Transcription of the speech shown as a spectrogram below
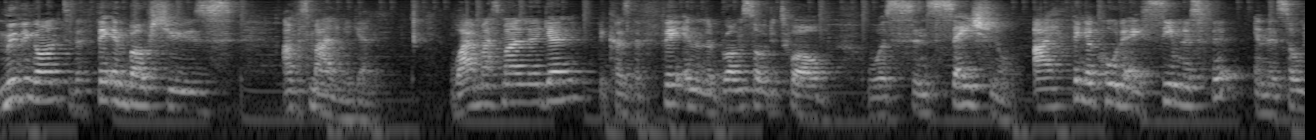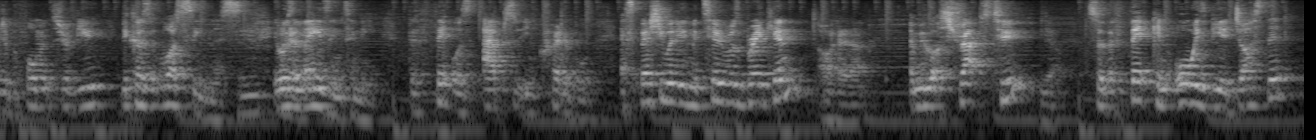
Moving on to the fit in both shoes, I'm smiling again. Why am I smiling again? Because the fit in the LeBron Soldier 12 was sensational. I think I called it a seamless fit in the Soldier Performance Review because it was seamless. Mm-hmm. It was amazing to me. The fit was absolutely incredible, especially when the materials break in Oh, I hear that. and we got straps too. Yeah. So the fit can always be adjusted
